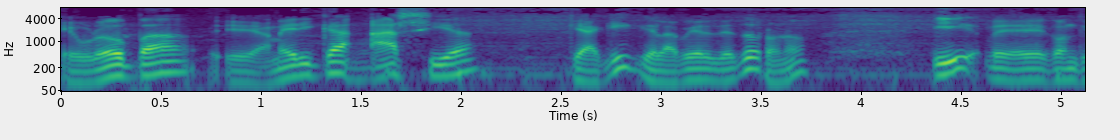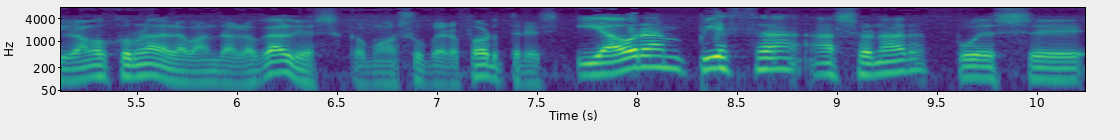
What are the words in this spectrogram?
Europa, eh, América, Asia, que aquí, que la piel de toro, ¿no? Y eh, continuamos con una de las bandas locales, como Super Fortress. Y ahora empieza a sonar, pues, eh,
